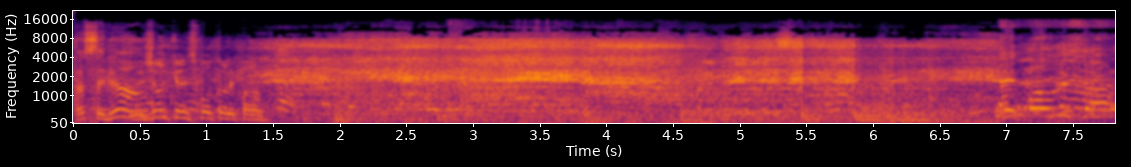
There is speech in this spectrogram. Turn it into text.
Ça c'est bien. Les gens ne connaissent pas encore les paroles. Eh, pas vu ça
